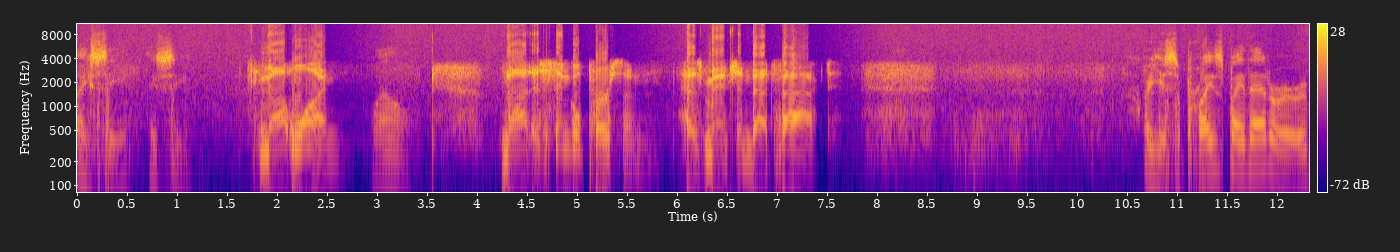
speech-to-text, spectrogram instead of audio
I see. I see. Not one. Wow. Not a single person has mentioned that fact. Are you surprised by that, or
